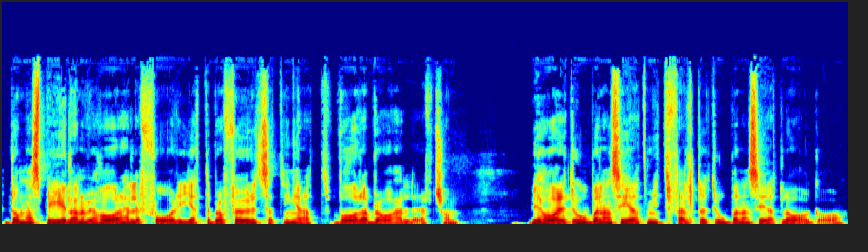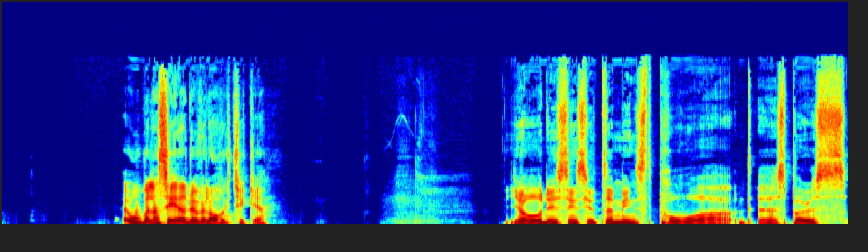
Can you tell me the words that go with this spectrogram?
de här spelarna vi har heller får jättebra förutsättningar att vara bra heller eftersom vi har ett obalanserat mittfält och ett obalanserat lag. Och obalanserad överlag tycker jag. Ja, och det syns ju inte minst på eh, Spurs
